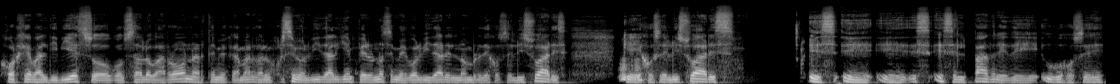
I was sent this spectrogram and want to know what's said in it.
Jorge Valdivieso, Gonzalo Barrón, Artemio Camargo, a lo mejor se me olvida alguien, pero no se me va a olvidar el nombre de José Luis Suárez, que uh -huh. José Luis Suárez es, eh, es, es, el padre de Hugo José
